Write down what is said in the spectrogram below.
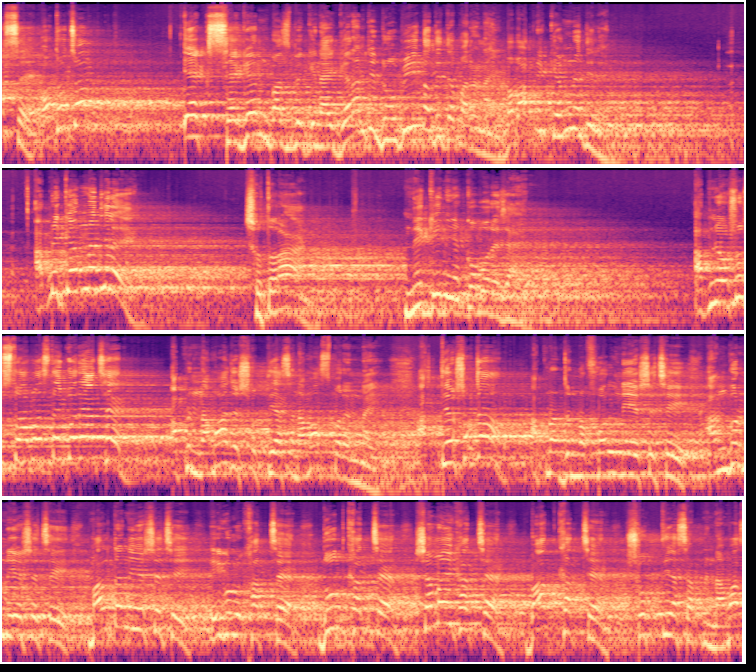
আছে। অথচ এক সেকেন্ড বাঁচবে কিনা, এই গ্যারান্টি নবী তো দিতে পারে নাই। বাবা, আপনি কেমনে দিলেন? আপনি কেমনে দিলেন? সুতরাং নেকি নিয়ে কবরে যায়। আপনি অসুস্থ অবস্থায় পড়ে আছেন, আপনার নামাজের শক্তি আছে, নামাজ পড়েন নাই। আত্মীয় স্বজন আপনার জন্য ফল নিয়ে এসেছে, আঙ্গুর নিয়ে এসেছে, মালটা নিয়ে এসেছে এইগুলো খাচ্ছেন, দুধ খাচ্ছেন, সেমাই খাচ্ছেন, ভাত খাচ্ছেন, শক্তি আছে, আপনি নামাজ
